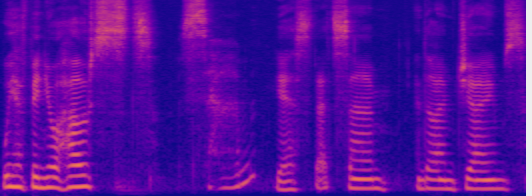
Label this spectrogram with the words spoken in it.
We have been your hosts. Sam? Yes, that's Sam, and I'm James.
